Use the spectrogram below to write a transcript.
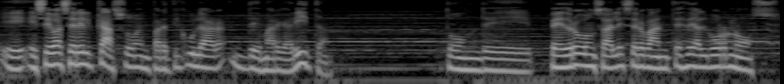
Eh, ese va a ser el caso en particular de Margarita, donde Pedro González Cervantes de Albornoz,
